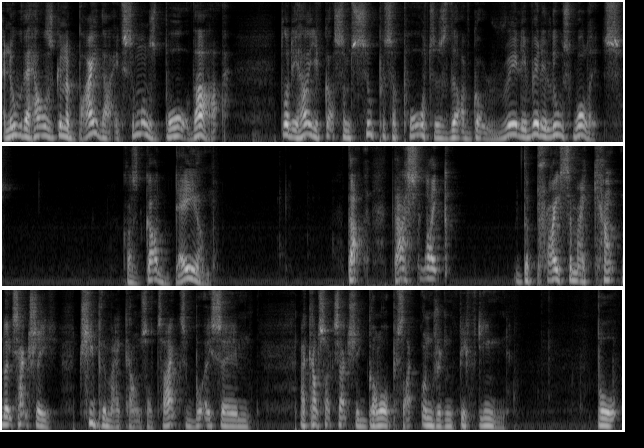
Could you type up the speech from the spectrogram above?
and who the hell's going to buy that? If someone's bought that, bloody hell, you've got some super supporters that have got really, really loose wallets. Because goddamn, that that's like the price of my count. It's actually cheaper than my council tax, but it's um my tax actually gone up. It's like 115, but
